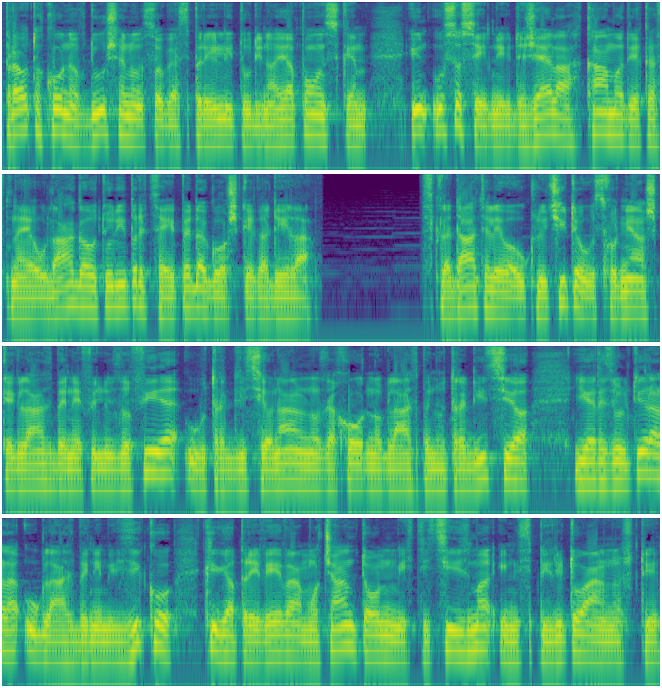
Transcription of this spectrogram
Prav tako navdušeno so ga sprejeli tudi na japonskem in v sosednjih deželah, kamor je kasneje vlagal tudi precej pedagoškega dela. Skladateljeva vključitev vzhodnjaške glasbene filozofije v tradicionalno zahodno glasbeno tradicijo je rezultirala v glasbenem jeziku, ki ga preveva močan ton misticizma in spiritualnosti.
